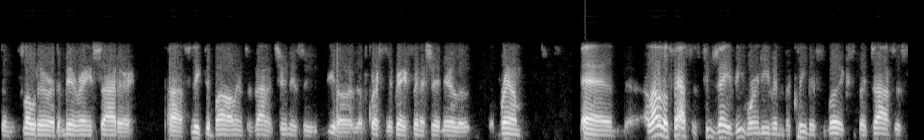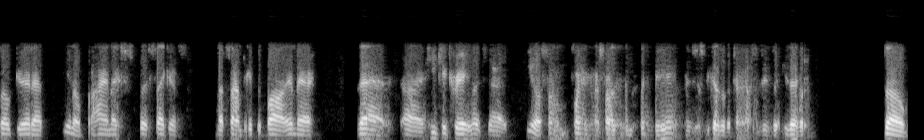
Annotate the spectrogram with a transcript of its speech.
the floater or the mid range shot or uh, sneak the ball into Valanciunas, who, you know, of course, is a great finisher near the rim. And a lot of those passes to JV weren't even the cleanest looks, but Josh is so good at, you know, buying extra split seconds, enough time to get the ball in there that uh, he can create looks that you know some point guards probably in just because of the passes he's able to. So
